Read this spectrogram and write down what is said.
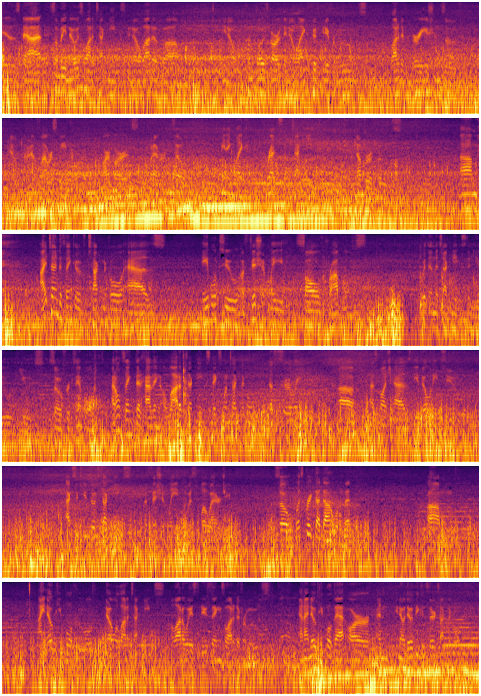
is that somebody knows a lot of techniques. They know a lot of, um, you know, from closed guard, they know like 50 different moves, a lot of different variations of, you know, I don't know, flower sweep, arm bars, whatever. So, meaning like breadth of technique, number of moves. Um, I tend to think of technical as able to efficiently solve problems within the techniques that you use. So for example, I don't think that having a lot of techniques makes one technical necessarily, uh, as much as the ability to execute those techniques efficiently with low energy. So let's break that down a little bit. Um, I know people who know a lot of techniques, a lot of ways to do things, a lot of different moves. And I know people that are, and you know, they would be considered technical.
